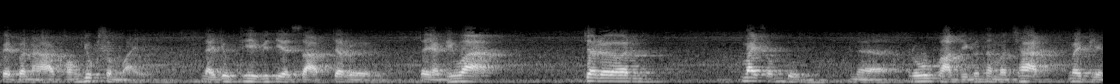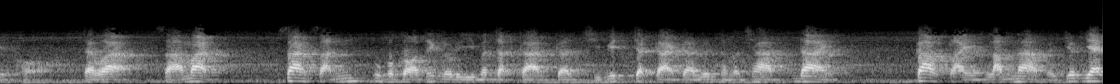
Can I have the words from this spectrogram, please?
เป็นปัญหาของยุคสมัย ในยุคที่วิทยาศาสตร์เจริญ แต่อย่างที่ว่าเจริญไม่สมดุลนะรู้ความจริงของธรรมชาติไม่เพียงพอ แต่ว่าสามารถ สร้างสรรค์อุปกรณ์เทคโนโลยีมาจัดการกับชีวิตจัดการการเรื่องธรรมชาติได้ก้าวไกลล้ำหน้าไปเยอะแยะ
